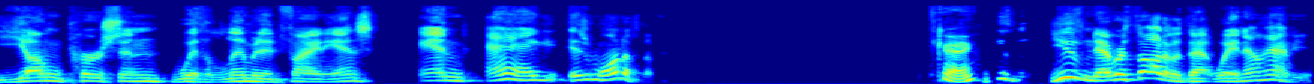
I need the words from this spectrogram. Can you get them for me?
young person with limited finance, and ag is one of them. Okay. You've never thought of it that way now, have you?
